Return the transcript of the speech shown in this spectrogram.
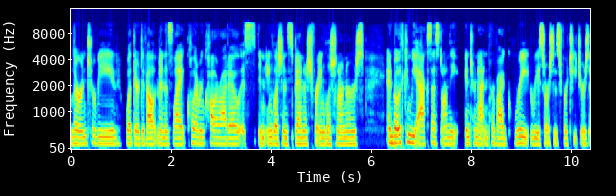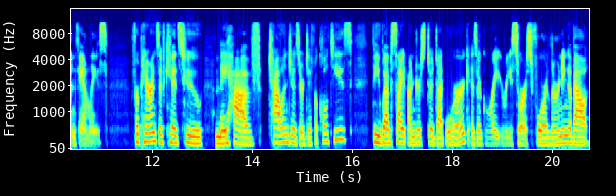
learn to read, what their development is like. Colorín Colorado is in English and Spanish for English learners, and both can be accessed on the internet and provide great resources for teachers and families. For parents of kids who may have challenges or difficulties, the website understood.org is a great resource for learning about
